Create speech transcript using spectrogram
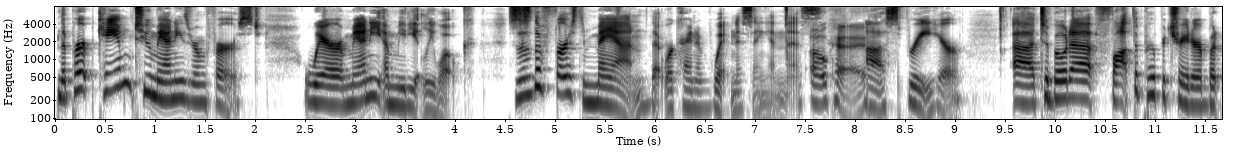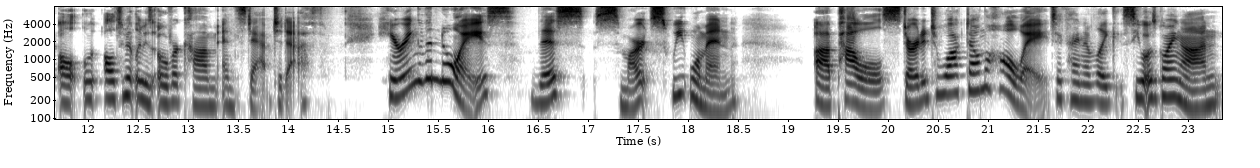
The perp came to Manny's room first, where Manny immediately woke. So this is the first man that we're kind of witnessing in this Okay. uh, spree here. Uh, Taboada fought the perpetrator, but ul- ultimately was overcome and stabbed to death. Hearing the noise, this smart, sweet woman, uh, Powell, started to walk down the hallway to kind of like see what was going on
